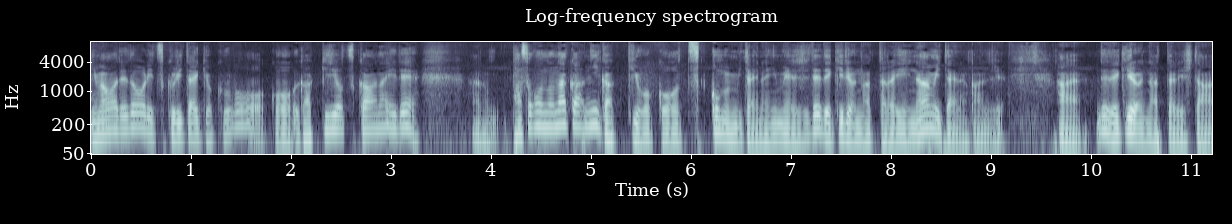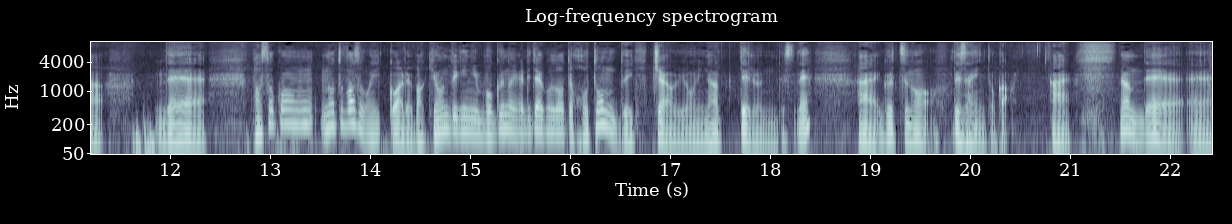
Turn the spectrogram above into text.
今まで通り作りたい曲を、こう、楽器を使わないで、あの、パソコンの中に楽器をこう突っ込むみたいなイメージでできるようになったらいいな、みたいな感じ。はい。で、できるようになったりしたんで、パソコン、ノートパソコン1個あれば基本的に僕のやりたいことってほとんどできちゃうようになってるんですね。はい。グッズのデザインとか。はい。なんで、え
